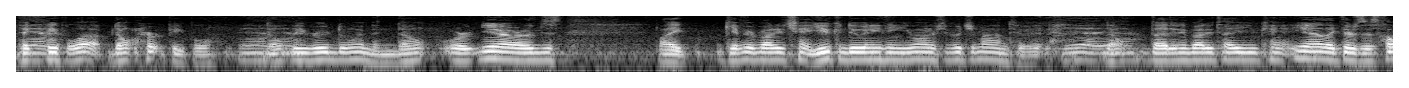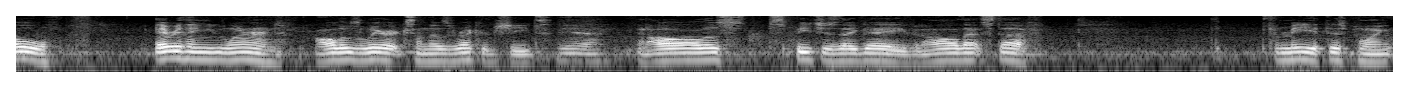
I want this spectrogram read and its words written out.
Pick Yeah. people up. Don't hurt people. Yeah, don't yeah. be rude to women. Don't or you know or just like give everybody a chance. You can do anything you want if you put your mind to it. Yeah, Don't let anybody tell you you can't. You know, like there's this whole everything you learned, all those lyrics on those record sheets yeah, and all those speeches they gave and all that stuff. For me, at this point,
